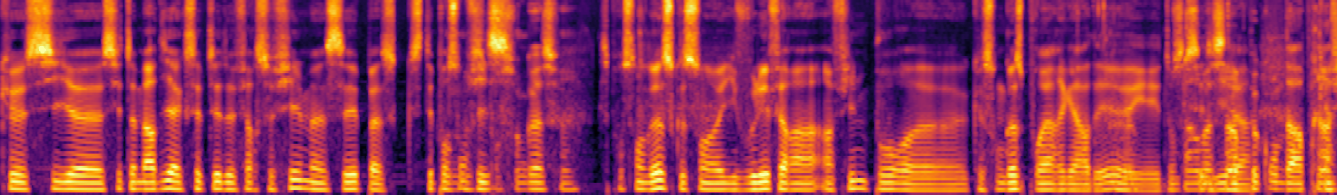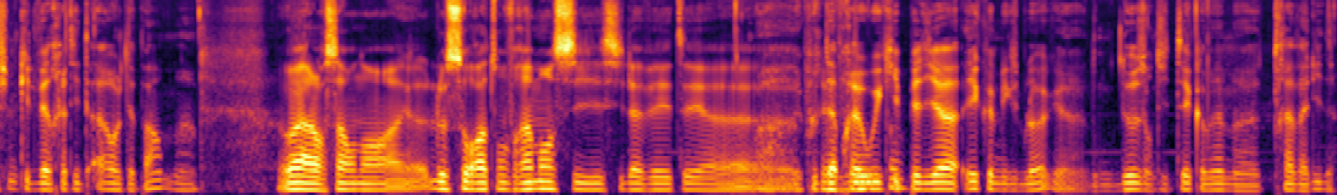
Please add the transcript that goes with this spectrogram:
que si, euh, si Tom Hardy a accepté de faire ce film, c'est parce que c'était pour son c'est fils. Pour son gosse, ouais. C'est pour son gosse que son, il voulait faire un, un film pour euh, que son gosse pourrait regarder. Ouais. Et donc, C'est un, s'est dit, c'est un peu con d'avoir pris un film qui devait être rated R au départ. mais- Ouais, alors ça, on en, le saura-t-on vraiment si- s'il avait été. euh, écoute, d'après Wikipédia et Comics Blog, euh, donc deux entités quand même euh, très valides.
